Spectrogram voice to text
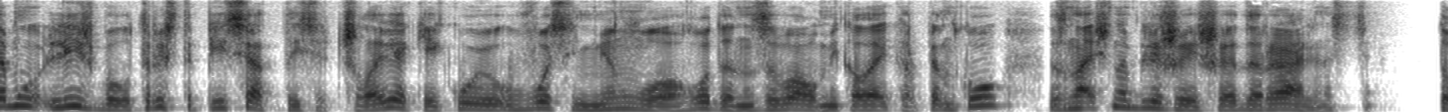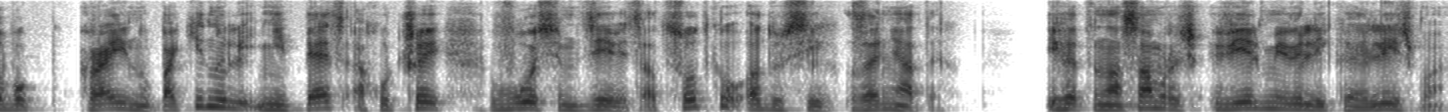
Таму лічба ў 350 тысяч чалавек, якую ў восень мінулого года называў Миколай Карпянкоў значна бліжэйшая да рэальнасці. То бок краіну пакінулі не 5, а хутчэй 8-9соткаў ад усіх занятых. І гэта насамрэч вельмі вялікая лічба.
